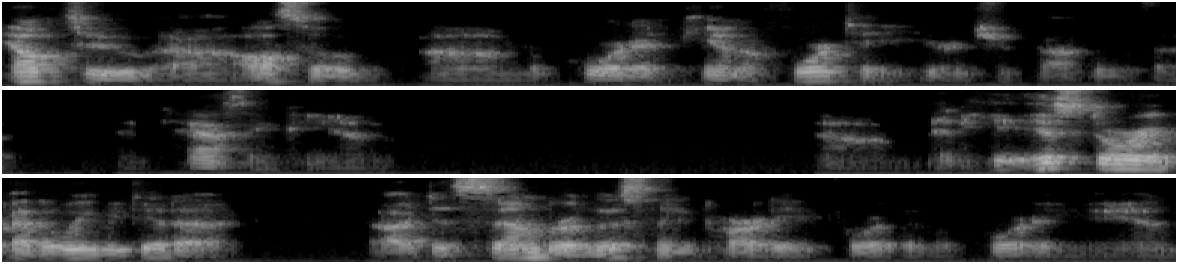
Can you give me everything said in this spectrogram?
helped to uh, also um, record at Pianoforte here in Chicago with a fantastic piano. Um, and he, his story, by the way, we did a, a, December listening party for the recording, and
